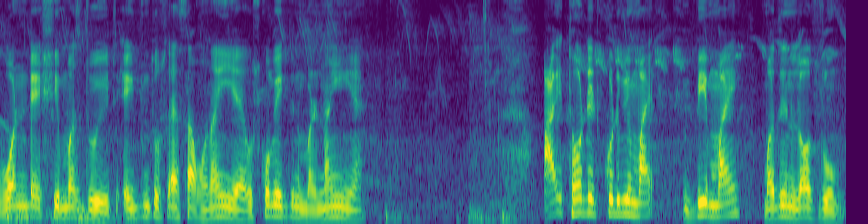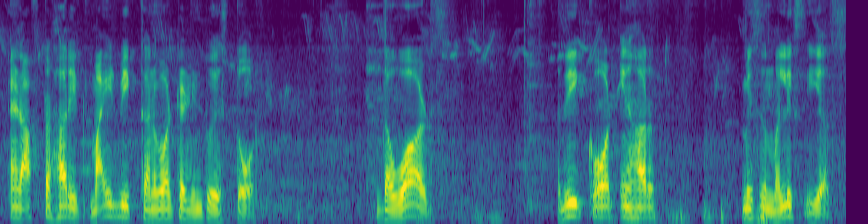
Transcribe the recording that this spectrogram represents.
One day she must do it एक दिन तो ऐसा होना ही है। उसको भी एक दिन मरना ही है। Could be my be my mother in law's room and after her it might be converted into a store the words record in her Mrs Malik's ears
